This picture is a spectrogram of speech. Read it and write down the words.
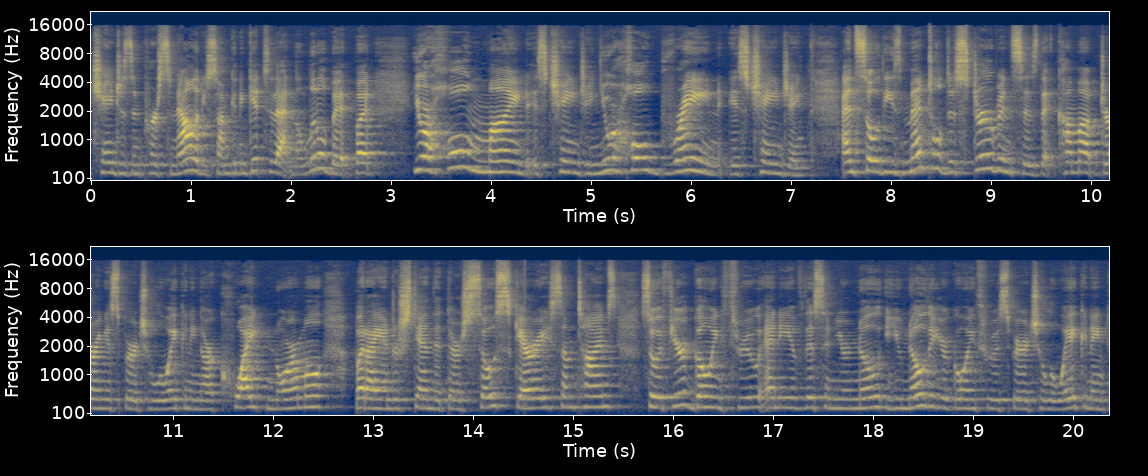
changes in personality. So I'm going to get to that in a little bit, but your whole mind is changing. Your whole brain is changing. And so these mental disturbances that come up during a spiritual awakening are quite normal, but I understand that they're so scary sometimes. So if you're going through any of this and you know you know that you're going through a spiritual awakening,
